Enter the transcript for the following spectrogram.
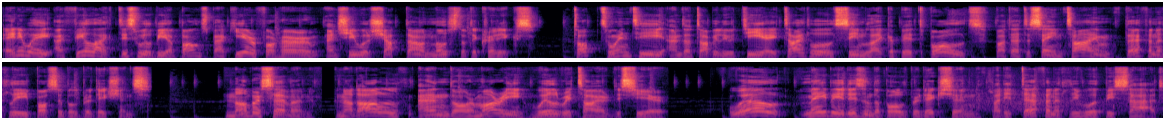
Anyway, I feel like this will be a bounce back year for her and she will shut down most of the critics. Top 20 and a WTA title seem like a bit bold, but at the same time, definitely possible predictions. Number 7. Nadal and or Murray will retire this year. Well, maybe it isn't a bold prediction, but it definitely would be sad.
